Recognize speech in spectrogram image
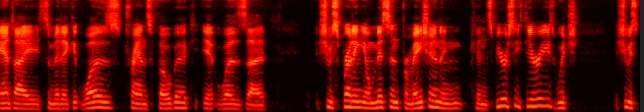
anti Semitic, it was transphobic, it was. Uh, she was spreading you know misinformation and conspiracy theories which she was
